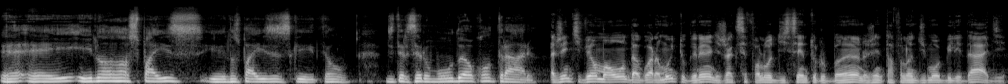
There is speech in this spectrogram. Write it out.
É, é, e, e no nosso país, e nos países que estão de terceiro mundo, é o contrário. A gente vê uma onda agora muito grande, já que você falou de centro urbano, a gente está falando de mobilidade,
